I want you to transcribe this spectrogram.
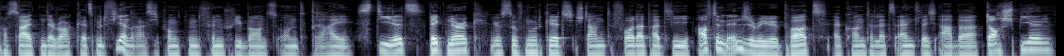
auf Seiten der Rockets mit 34 Punkten, 5 Rebounds und 3 Steals. Big Nurk, Yusuf Nurkic, stand vor der Partie auf dem Injury Report. Er konnte letztendlich aber doch spielen.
